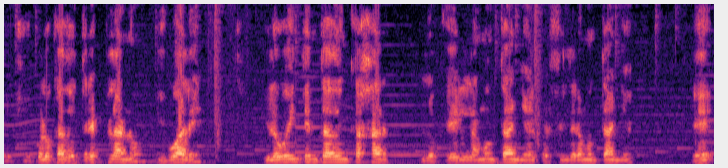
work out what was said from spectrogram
he colocado tres planos iguales y luego he intentado encajar lo que es la montaña, el perfil de la montaña, eh,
